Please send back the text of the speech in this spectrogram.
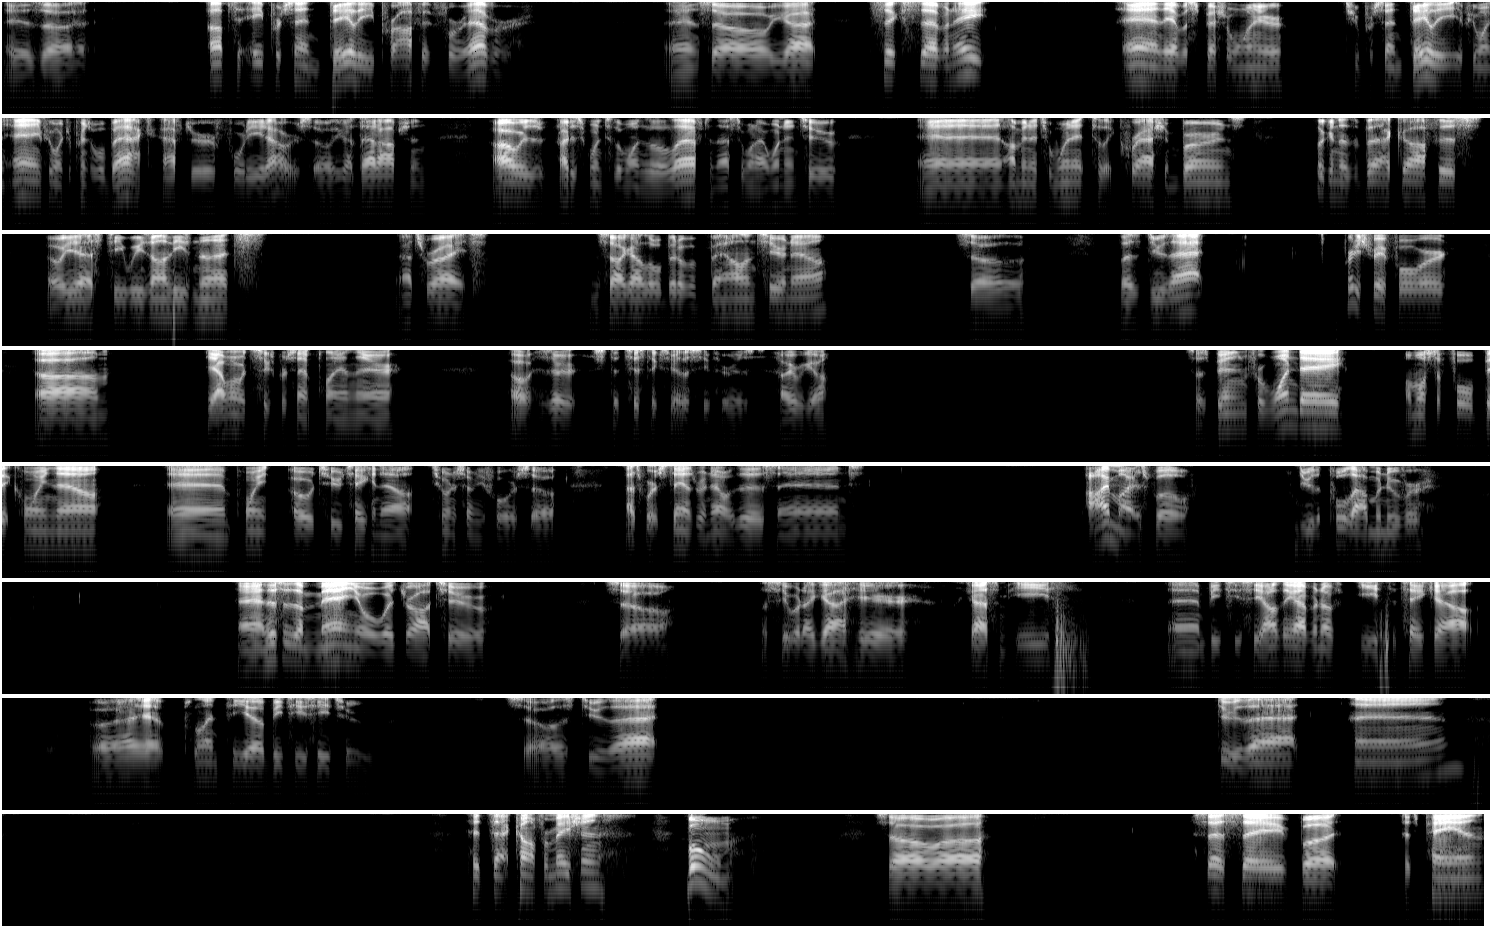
is uh, up to 8% daily profit forever. And so you got 6, 7, 8, and they have a special one here 2% daily if you want and if you want your principal back after 48 hours so you got that option I always I just went to the one to the left and that's the one I went into and I'm in it to win it till it crash and burns looking at the back office Oh yes, Tiwi's on these nuts. That's right. And so I got a little bit of a balance here now. So let's do that. Pretty straightforward. Um, yeah, I went with the 6% plan there. Oh, is there statistics here? Let's see if there is. Oh, here we go. So it's been for one day, almost a full Bitcoin now, and 0.02 taken out, 274. So that's where it stands right now with this, and I might as well do the pull-out maneuver. And this is a manual withdrawal too. So let's see what I got here. I got some ETH and BTC. I don't think I have enough ETH to take out, but I have plenty of BTC too. So let's do that. Do that and hit that confirmation. Boom. So, uh, says save, but it's paying.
